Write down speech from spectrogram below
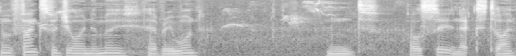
Well, thanks for joining me, everyone, and I'll see you next time.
